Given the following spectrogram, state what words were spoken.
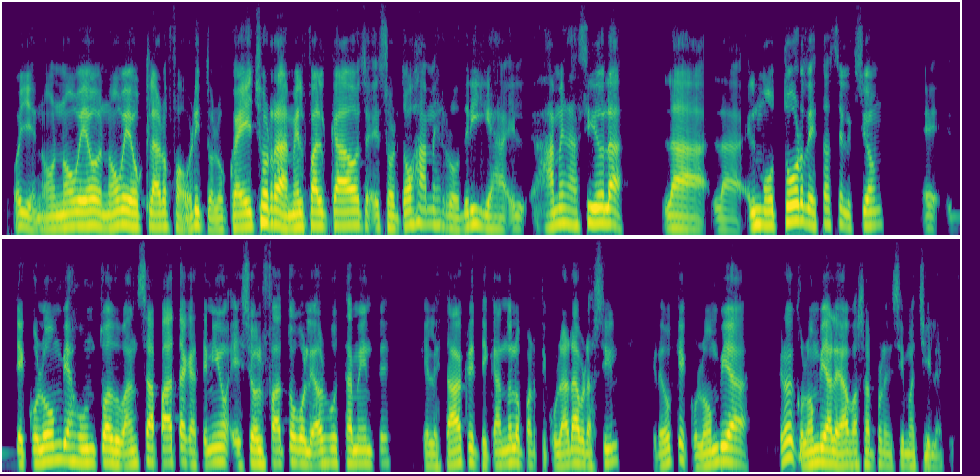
oye, no, no, veo, no veo claro favorito. Lo que ha hecho Radamel Falcao, sobre todo James Rodríguez, el, James ha sido la, la, el motor de esta selección de Colombia junto a Dubán Zapata, que ha tenido ese olfato goleador justamente que le estaba criticando en lo particular a Brasil creo que Colombia, creo que Colombia le va a pasar por encima a Chile aquí.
